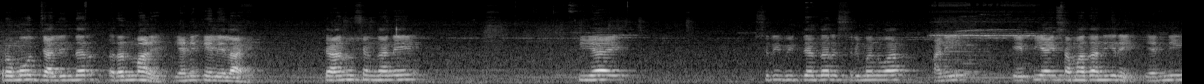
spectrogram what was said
प्रमोद जालिंदर रनमाळे याने केलेला आहे. त्या अनुषंगाने पी आय श्री विद्याधर श्रीमनवार आणि ए पी आय समाधान इरे यांनी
